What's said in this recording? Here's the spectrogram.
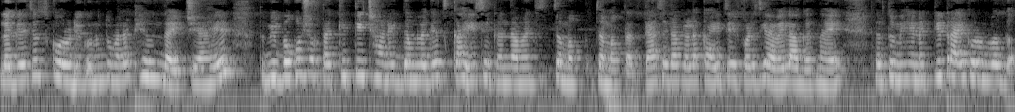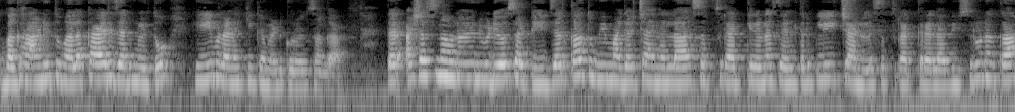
लगेचच कोरडी करून तुम्हाला ठेवून द्यायची आहेत. तुम्ही बघू शकता किती छान एकदम लगेच काही सेकंदामध्ये चमक चमकतात. त्यासाठी आपल्याला काहीच एफर्ट्स घ्यावे लागत नाही. तर तुम्ही हे नक्की ट्राय करून बघा आणि तुम्हाला काय रिझल्ट मिळतो हेही मला नक्की कमेंट करून सांगा. तर अशाच नवनवीन व्हिडिओसाठी जर का तुम्ही माझ्या चॅनलला सबस्क्राईब केलं नसेल तर प्लीज चॅनलला सबस्क्राईब करायला विसरू नका.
